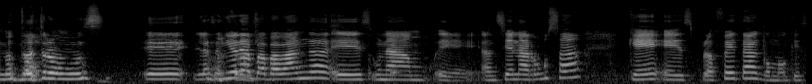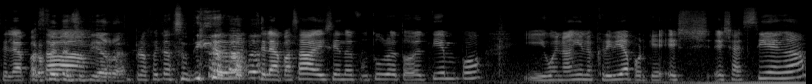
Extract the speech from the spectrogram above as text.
Nostradamus. Eh, la señora Papabanga es una eh, anciana rusa que es profeta, como que se la pasaba... Profeta en su tierra. Profeta en su tierra, se la pasaba diciendo el futuro todo el tiempo. Y bueno, alguien lo escribía porque ella, ella es ciega.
